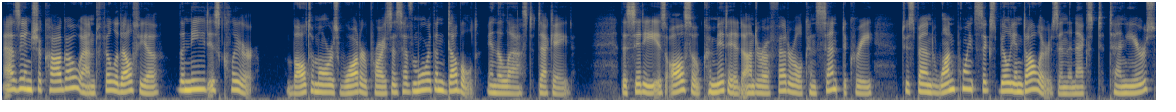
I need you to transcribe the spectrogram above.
As in Chicago and Philadelphia, the need is clear Baltimore's water prices have more than doubled in the last decade. The city is also committed under a federal consent decree to spend $1.6 billion in the next 10 years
